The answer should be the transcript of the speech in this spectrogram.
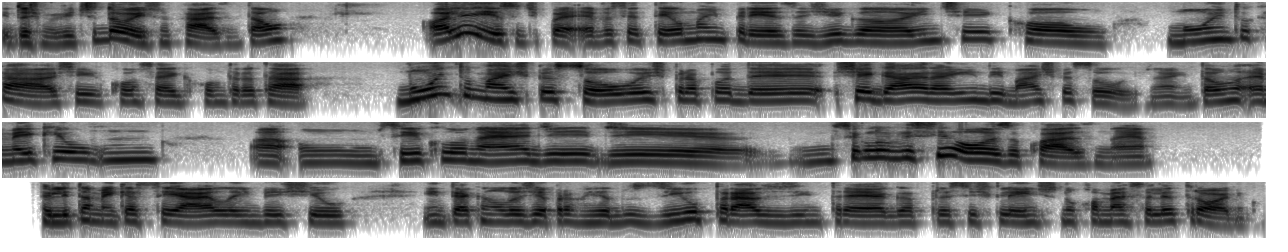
e 2022, no caso. Então, olha isso, tipo, é você ter uma empresa gigante com muito caixa que consegue contratar muito mais pessoas para poder chegar ainda em mais pessoas, né? Então, é meio que um, um ciclo, né, de, de um ciclo vicioso quase, né? Ele também que a CA, ela investiu em tecnologia para reduzir o prazo de entrega para esses clientes no comércio eletrônico.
